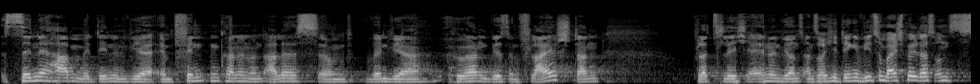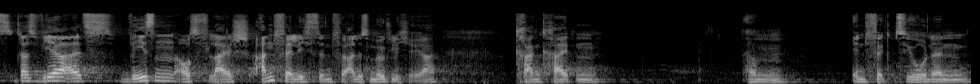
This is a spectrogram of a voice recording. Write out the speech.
Sinne haben, mit denen wir empfinden können und alles. Ähm, wenn wir hören, wir sind Fleisch, dann plötzlich erinnern wir uns an solche Dinge wie zum Beispiel, dass uns, dass wir als Wesen aus Fleisch anfällig sind für alles Mögliche, ja, Krankheiten, ähm, Infektionen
